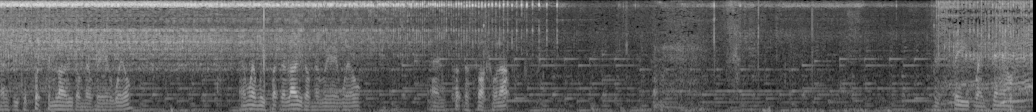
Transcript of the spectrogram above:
So we could put some load on the rear wheel. And when we put the load on the rear wheel and put the throttle up, the speed went down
